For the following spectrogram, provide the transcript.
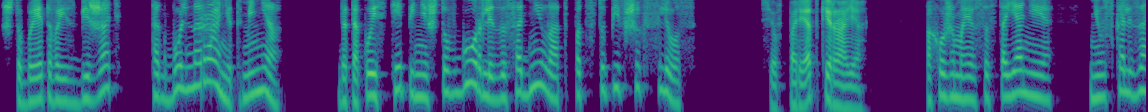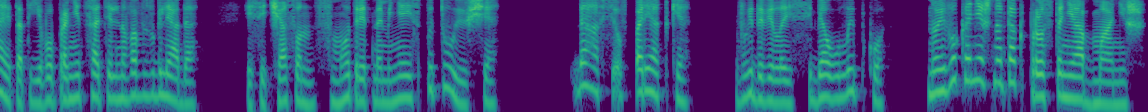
чтобы этого избежать, так больно ранит меня? До такой степени, что в горле засаднило от подступивших слез. Все в порядке, Рая?» Похоже, мое состояние не ускользает от его проницательного взгляда — и сейчас он смотрит на меня испытующе. «Да, все в порядке», — выдавила из себя улыбку, но его, конечно, так просто не обманешь.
